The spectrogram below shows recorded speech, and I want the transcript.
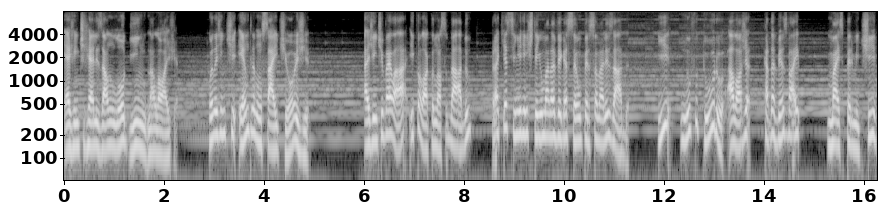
é a gente realizar um login na loja. Quando a gente entra num site hoje, a gente vai lá e coloca o nosso dado para que assim a gente tenha uma navegação personalizada. E no futuro, a loja cada vez vai mais permitir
